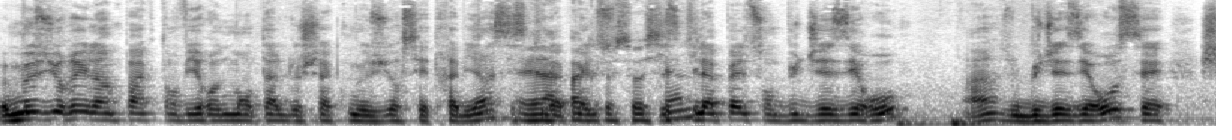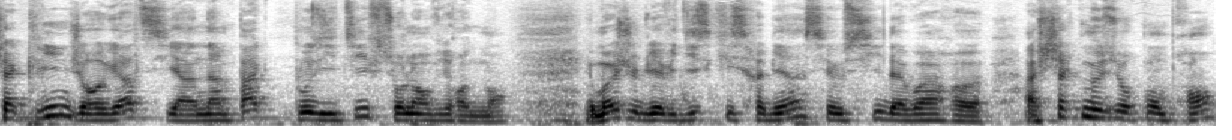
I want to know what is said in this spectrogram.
mesurer l'impact environnemental de chaque mesure, c'est très bien. C'est ce qu'il appelle, ce appelle, son budget zéro. Hein. le budget zéro, c'est chaque ligne, je regarde s'il y a un impact positif sur l'environnement. Et moi, je lui avais dit, ce qui serait bien, c'est aussi d'avoir euh, à chaque mesure qu'on prend,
